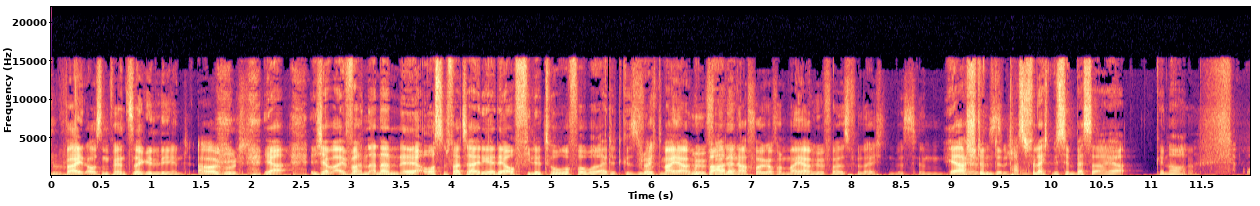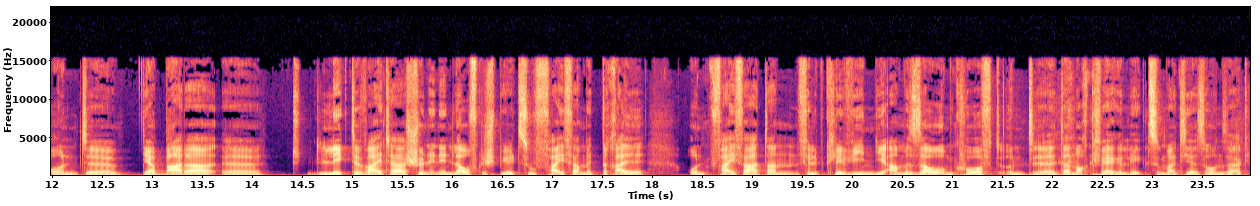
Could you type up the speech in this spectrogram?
weit aus dem Fenster gelehnt, aber gut. ja, ich habe einfach einen anderen äh, Außenverteidiger, der auch viele Tore vorbereitet gesucht. Vielleicht Meierhöfer, der Nachfolger von Meierhöfer ist vielleicht ein bisschen. Ja, stimmt, passt vielleicht ein bisschen besser, ja, genau. Und äh, ja, Bader äh, legte weiter, schön in den Lauf gespielt zu Pfeiffer mit Drall und Pfeiffer hat dann Philipp Klevin, die arme Sau, umkurvt und äh, dann noch quergelegt zu Matthias Honsack.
